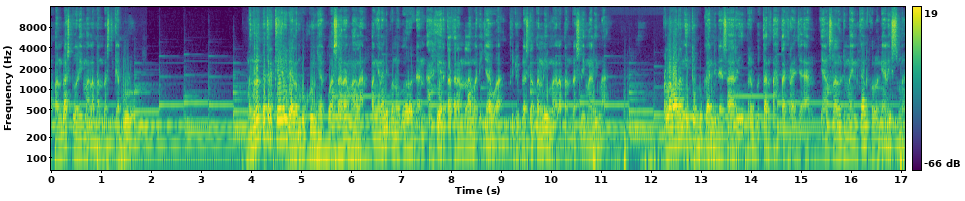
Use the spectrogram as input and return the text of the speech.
1825-1830. Menurut Peter Carey dalam bukunya Kuasa Ramalan, Pangeran Diponegoro dan Akhir Tataran Lama di Jawa 1785-1855, perlawanan itu bukan didasari perebutan tahta kerajaan yang selalu dimainkan kolonialisme,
